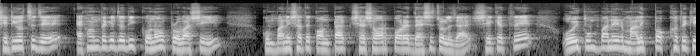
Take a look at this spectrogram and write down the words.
সেটি হচ্ছে যে এখন থেকে যদি কোনো প্রবাসী কোম্পানির সাথে কন্ট্যাক্ট শেষ হওয়ার পরে দেশে চলে যায়, সেক্ষেত্রে ওই কোম্পানির মালিক পক্ষ থেকে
